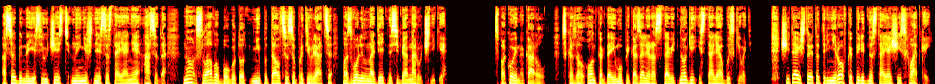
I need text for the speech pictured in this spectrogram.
особенно если учесть нынешнее состояние Асада, но, слава богу, тот не пытался сопротивляться, позволил надеть на себя наручники. «Спокойно, Карл», — сказал он, когда ему приказали расставить ноги и стали обыскивать. «Считай, что это тренировка перед настоящей схваткой».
